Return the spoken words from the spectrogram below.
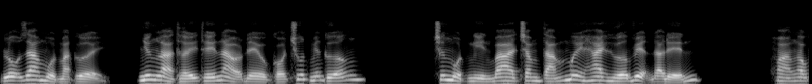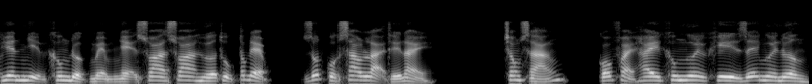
Lộ ra một mặt cười, nhưng là thấy thế nào đều có chút miễn cưỡng. chương 1382 hứa viện đã đến. Hòa Ngọc Hiên nhịn không được mềm nhẹ xoa xoa hứa thục tóc đẹp, rốt cuộc sao lại thế này. Trong sáng, có phải hay không ngươi khi dễ ngươi nương?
